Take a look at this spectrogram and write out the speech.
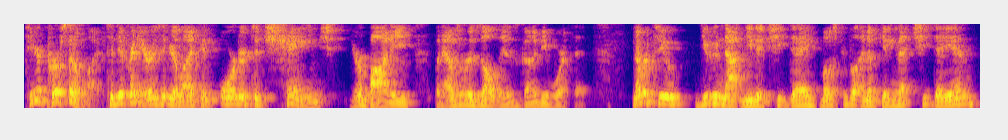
to your personal life, to different areas of your life in order to change your body. But as a result, it is going to be worth it. Number two, you do not need a cheat day. Most people end up getting that cheat day in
